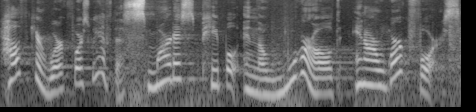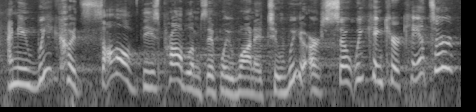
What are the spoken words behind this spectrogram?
healthcare workforce, we have the smartest people in the world in our workforce. I mean, we could solve these problems if we wanted to. We are so, we can cure cancer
